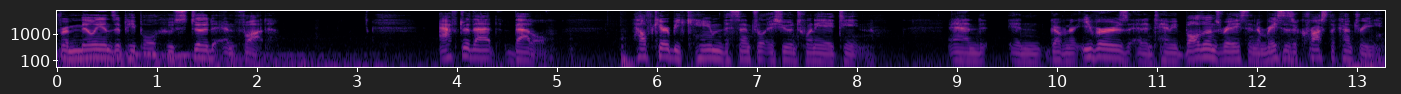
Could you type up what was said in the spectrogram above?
for millions of people who stood and fought. After that battle, healthcare became the central issue in 2018. And in Governor Evers and in Tammy Baldwin's race and in races across the country,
